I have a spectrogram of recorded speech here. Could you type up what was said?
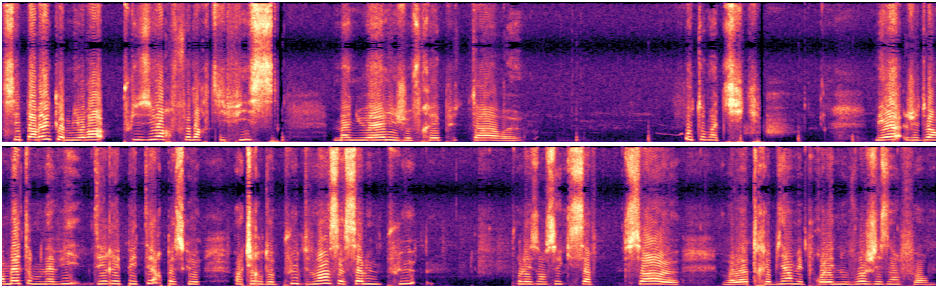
séparés, comme il y aura plusieurs feux d'artifice manuels, et je ferai plus tard euh, automatique. Mais là, je vais devoir mettre, à mon avis, des répéteurs, parce que à partir de plus de 20, ça s'allume plus. Pour les anciens qui savent ça, euh, voilà, très bien, mais pour les nouveaux, je les informe.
